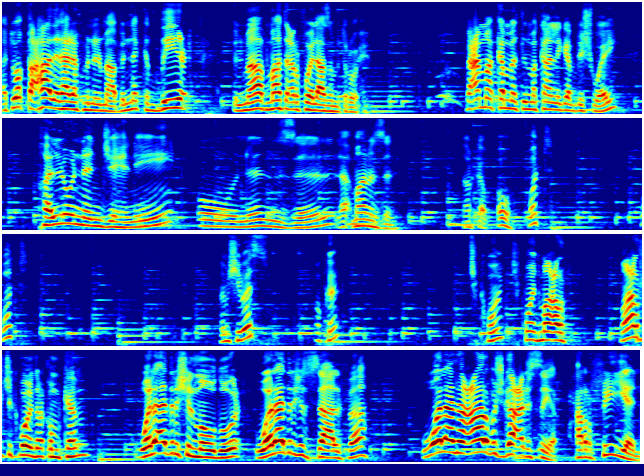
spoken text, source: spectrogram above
أتوقع هذا الهدف من ال map إنك تضيع في الماب ما تعرف وين لازم تروح. بعد ما كملت المكان اللي قبل شوي خلونا نجي هني وننزل. لا ما ننزل. نركب. أوه what what أمشي بس؟ okay. checkpoint checkpoint ما أعرف ما أعرف checkpoint رقم كم. ولا أدري إيش الموضوع ولا أدري إيش السالفة ولا أنا عارف إيش قاعد يصير. حرفيا.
